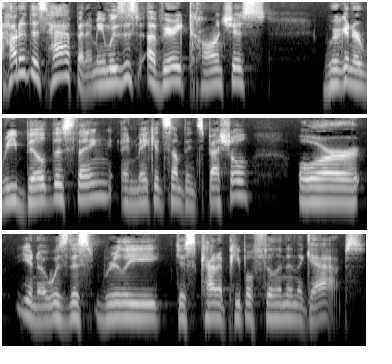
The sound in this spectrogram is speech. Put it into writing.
How did this happen? I mean, was this a very conscious, we're going to rebuild this thing and make it something special? Or, you know, was this really just kind of people filling in the gaps?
